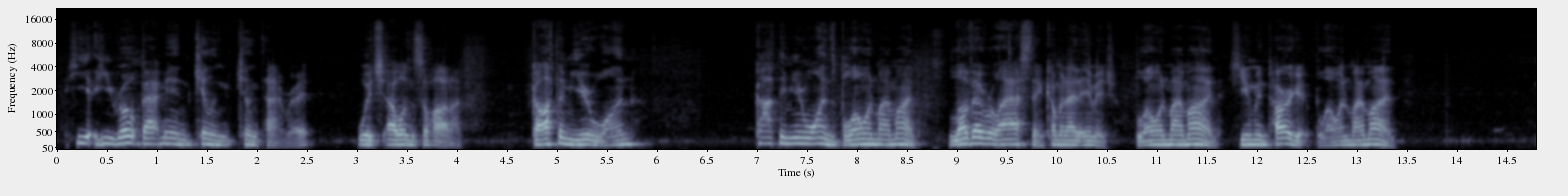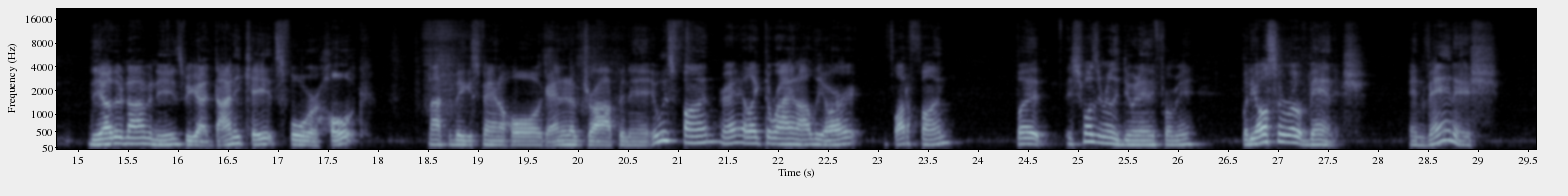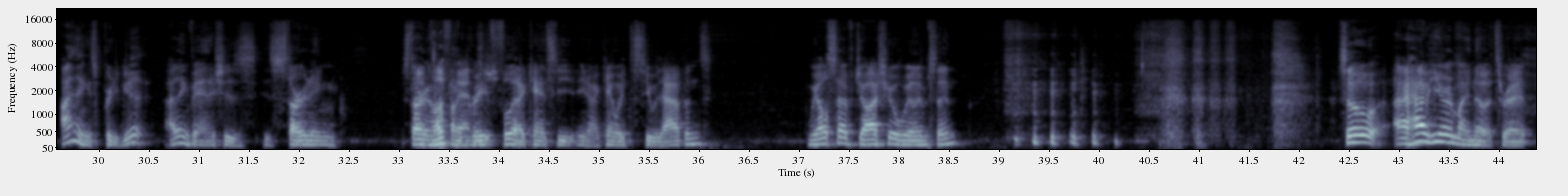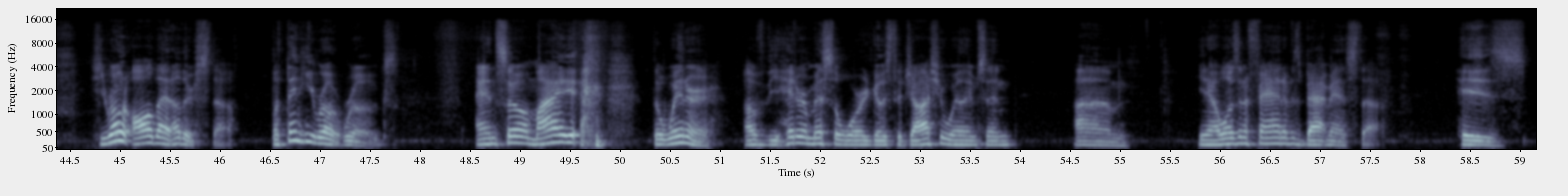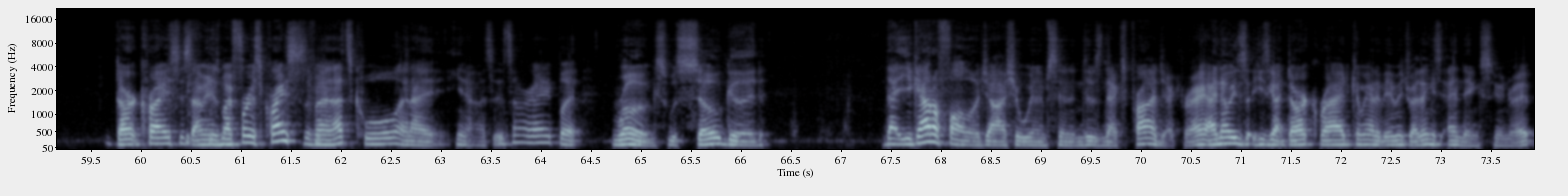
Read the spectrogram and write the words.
he he wrote batman killing killing time right? Which i wasn't so hot on. Gotham year one. Gotham year one's blowing my mind. Love everlasting coming out of image blowing my mind. Human target blowing my mind. The other nominees we got donny cates for hulk. Not the biggest fan of hulk. I ended up dropping it. It was fun right? I like the ryan ottley art. It's a lot of fun but it just wasn't really doing anything for me. But he also wrote vanish. And vanish i think it's pretty good. I think vanish is is starting starting off on a great foot. I can't see you know i can't wait to see what happens. We also have joshua williamson so I have here in my notes, right? He wrote all that other stuff, but then he wrote Rogues. And so my the winner of the hit or miss award goes to Joshua Williamson. Um, you know, I wasn't a fan of his Batman stuff. His Dark Crisis, I mean, it was my first Crisis event. That's cool, and I, you know, it's it's all right. But Rogues was so good that you got to follow Joshua Williamson into his next project, right? I know he's he's got Dark Ride coming out of Image, but I think it's ending soon, right?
